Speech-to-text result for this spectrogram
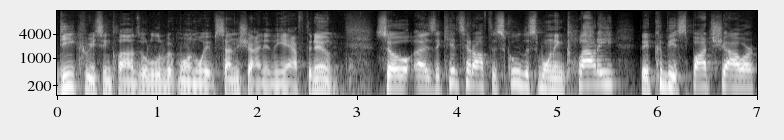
decreasing clouds with a little bit more in the way of sunshine in the afternoon. So as the kids head off to school this morning, cloudy, there could be a spot shower.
